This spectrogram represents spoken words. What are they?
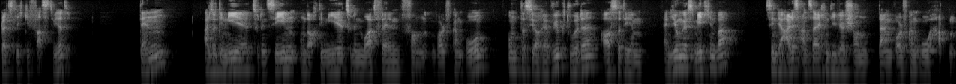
plötzlich gefasst wird. Denn also die Nähe zu den Seen und auch die Nähe zu den Mordfällen von Wolfgang O. und dass sie auch erwürgt wurde, außerdem ein junges Mädchen war, sind ja alles Anzeichen, die wir schon beim Wolfgang O. hatten.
